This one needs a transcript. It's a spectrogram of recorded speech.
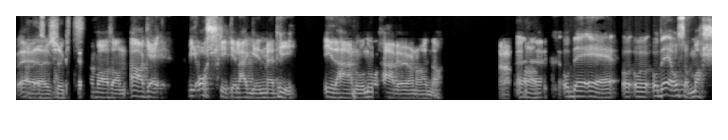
Ja, det er eh, sjukt. Det var sånn ah, OK, vi orker ikke legge inn mer tid i det her nå. Nå får vi å gjøre noe annet. Ja. Eh, og, det er, og, og, og det er også mars.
